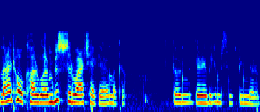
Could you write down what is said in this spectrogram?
nerede o kargolarım? Bir sürü var çeklerim. Bakın. Gör, görebilir misiniz? Bilmiyorum.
